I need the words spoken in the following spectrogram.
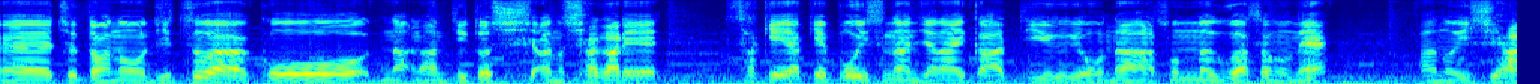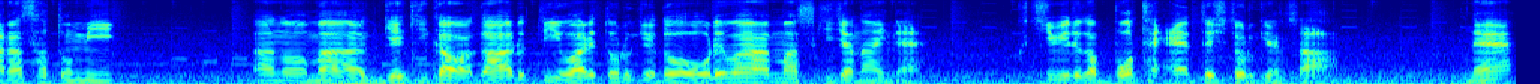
えー、ちょっとあの実はこうななんていうとあのしゃがれ酒焼けボイスなんじゃないかっていうようなそんな噂のねあの石原さとみあのまあ激川ガールって言われとるけど俺はまあ好きじゃないね。唇がボテーってしとるけんさ。ね。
